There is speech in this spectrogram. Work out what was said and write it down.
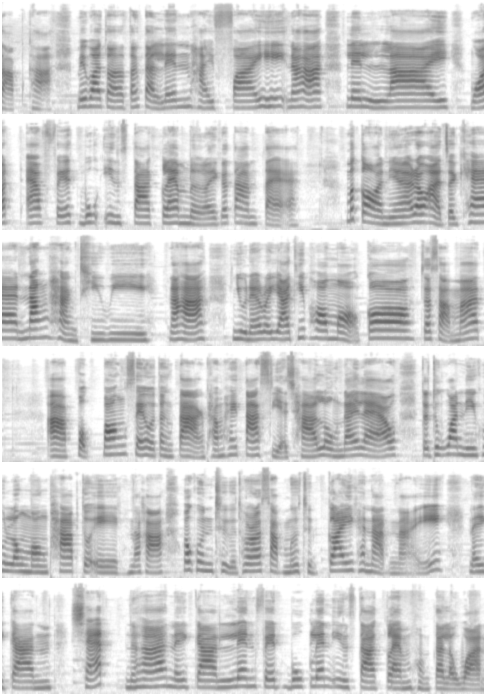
ศัพท์ค่ะ ไม่ว่าจะตั้งแต่เล่นไฮไฟนะคะ เล่น Line WhatsApp Facebook Instagram หรืออะไรก็ตามแต่ เมื่อก่อนเนี้ยเราอาจจะแค่นั่งห่างทีวีนะคะ อยู่ในระยะที่พอเหมาะก็จะสามารถปกป้องเซลล์ต่างๆทำให้ตาเสียช้าลงได้แล้ว แต่ทุกวันนี้คุณลองมองภาพตัวเองนะคะ ว่าคุณถือโทรศัพท์มือถือใกล้ขนาดไหน ในการแชทนะคะ ในการเล่น Facebook เล่น Instagram ของแต่ละวัน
